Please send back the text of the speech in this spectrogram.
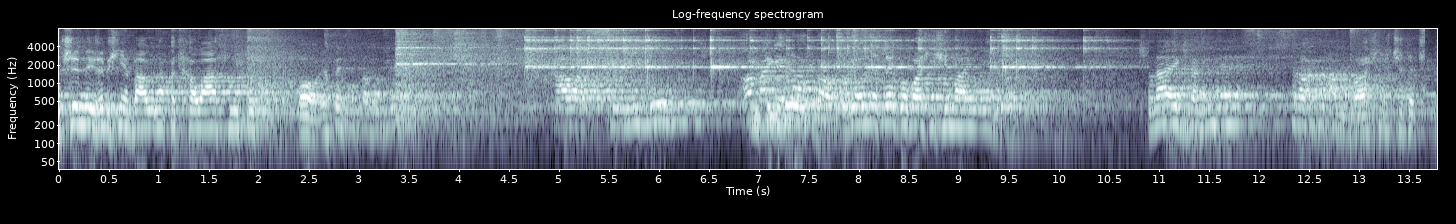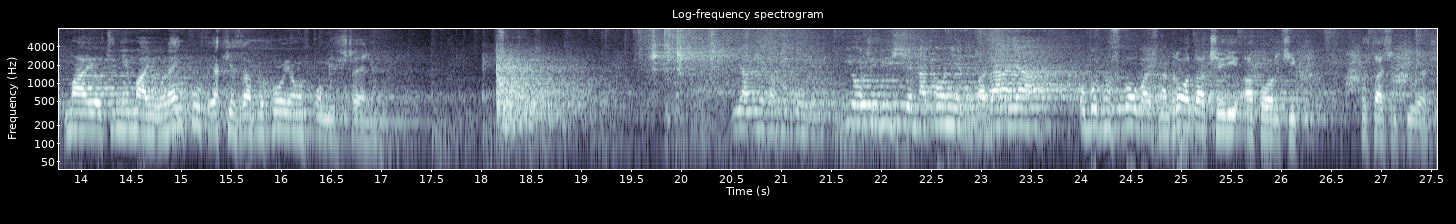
uczymy, żeby się nie bały na przykład hałasu. O, ja tutaj pokazuję. Hałas silników i tych reagować. I one tego właśnie się mają nie bać. Na egzaminie sprawdzamy właśnie, czy te mają, czy nie mają lęków, jak się zablokują w pomieszczeniu. I Jak się zachowują. I oczywiście na koniec badania obowiązkowa jest nagroda, czyli aporcik w postaci piłeczki.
